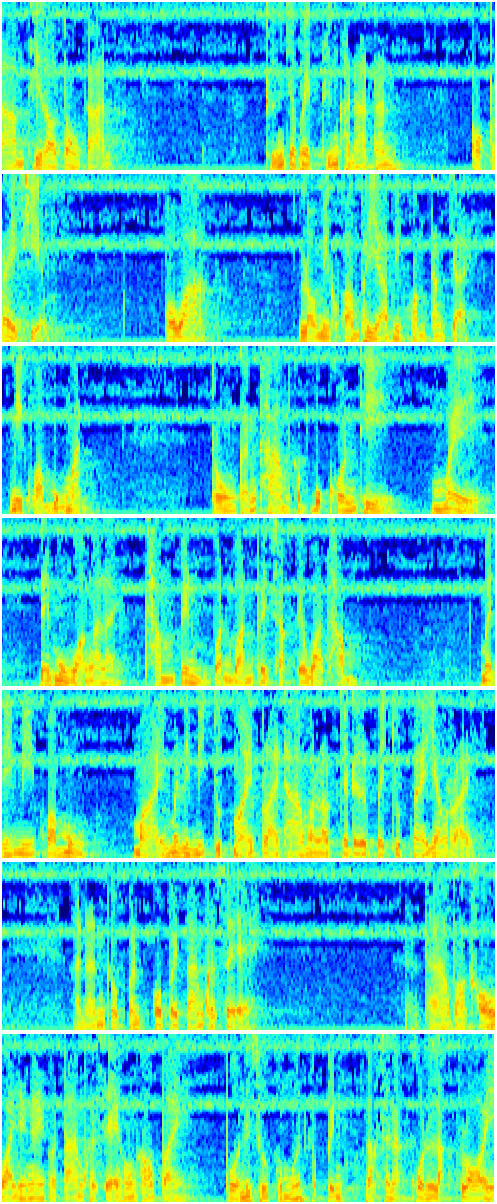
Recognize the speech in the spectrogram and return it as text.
ตามที่เราต้องการ ถึงจะไม่ถึงขนาดนั้น ก็ใกล้เคียง เพราะว่าเรามีความพยายามมีความตั้งใจ มีความมุ่งมั่น ตรงกันข้ามกับบุคคลที่ไม่ได้มุ่งหวังอะไรทำเป็นวันๆไปสักแต่ว่าทำไม่ได้มีความมุ่งหมายไม่ได้มีจุดหมายปลายทางว่าเราจะเดินไปจุดไหนอย่างไร อันนั้นก็มันก็ไปตามกระแส ถ้าว่าเขาว่ายังไงก็ตามกระแสของเขาไป ผลที่สุดก็เหมือนกับเป็นลักษณะคนหลักลอย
